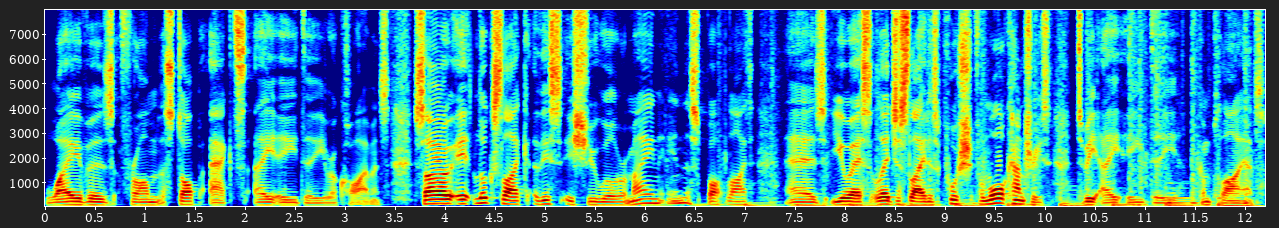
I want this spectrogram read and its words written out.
waivers from the Stop Act's AED requirements. So it looks like this issue will remain in the spotlight as US legislators push for more countries to be AED compliant.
